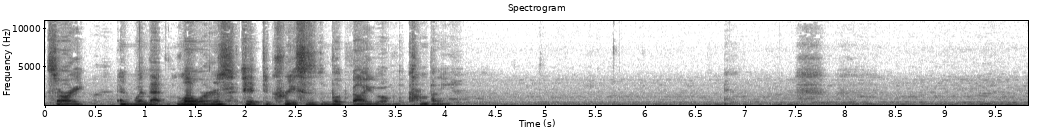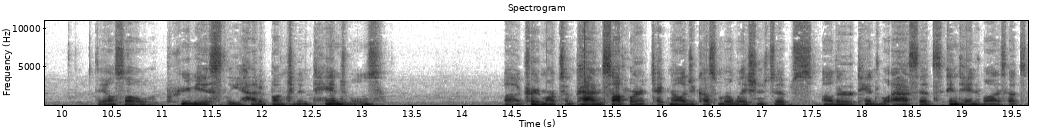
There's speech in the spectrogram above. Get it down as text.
Sorry, and when that lowers, it decreases the book value of the company. They also previously had a bunch of intangibles uh, trademarks and patents, software and technology, customer relationships, other tangible assets, intangible assets,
